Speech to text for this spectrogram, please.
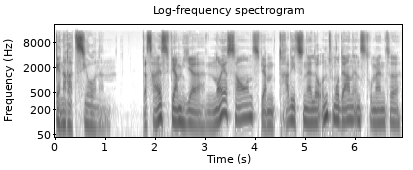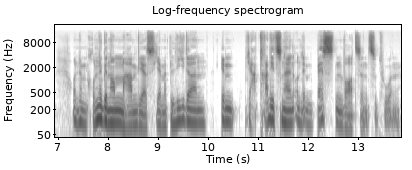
Generationen. Das heißt, wir haben hier neue Sounds, wir haben traditionelle und moderne Instrumente und im Grunde genommen haben wir es hier mit Liedern im ja, traditionellen und im besten Wortsinn zu tun.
